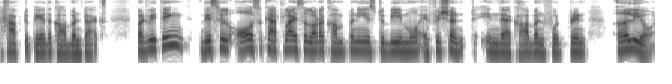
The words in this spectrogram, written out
have to pay the carbon tax. But we think this will also catalyze a lot of companies to be more efficient in their carbon footprint early on.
